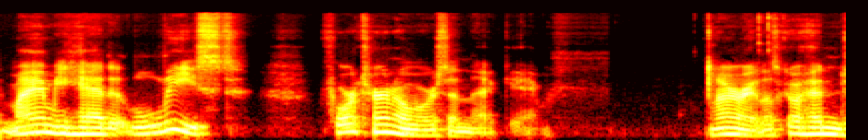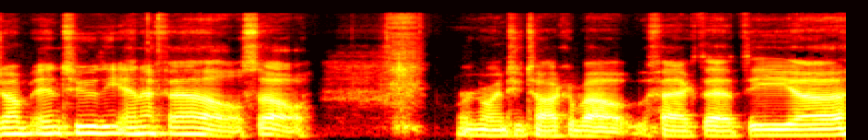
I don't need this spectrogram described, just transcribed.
Miami had at least four turnovers in that game. All right, let's go ahead and jump into the NFL. So we're going to talk about the fact that the uh,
